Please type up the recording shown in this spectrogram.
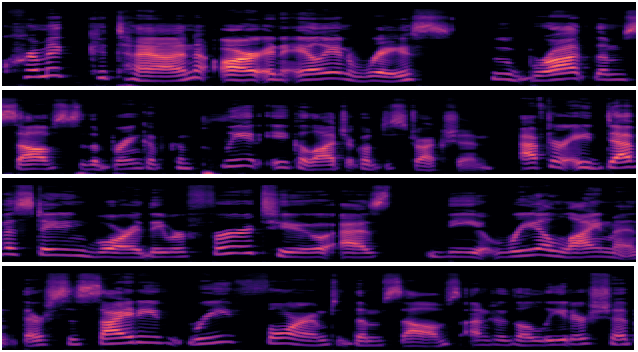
Krimikatan are an alien race who brought themselves to the brink of complete ecological destruction. After a devastating war they refer to as the realignment, their society reformed themselves under the leadership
